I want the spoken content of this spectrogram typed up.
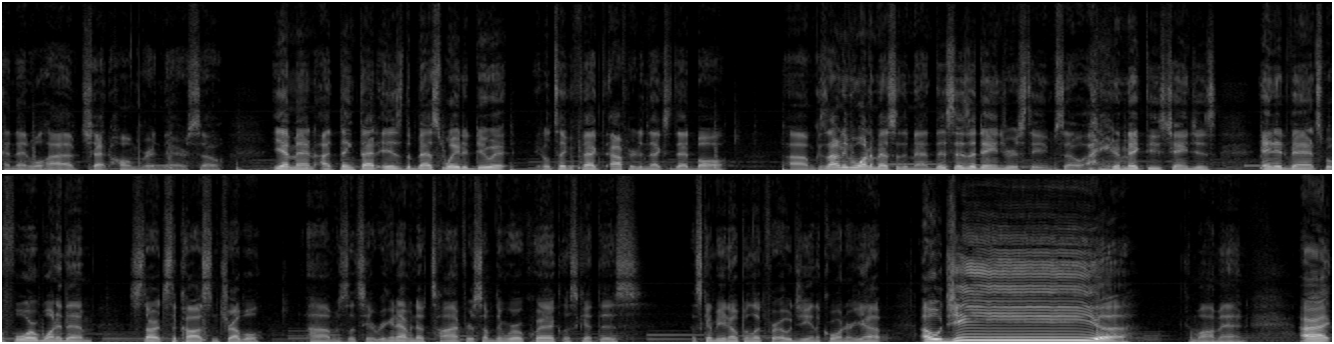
And then we'll have Chet Holmgren there. So yeah, man, I think that is the best way to do it. It'll take effect after the next dead ball because um, I don't even want to mess with it, man. This is a dangerous team, so I need to make these changes in advance before one of them starts to cause some trouble. Um, so let's see. We're gonna have enough time for something real quick. Let's get this. That's gonna be an open look for OG in the corner. Yep. OG. Come on, man. All right,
